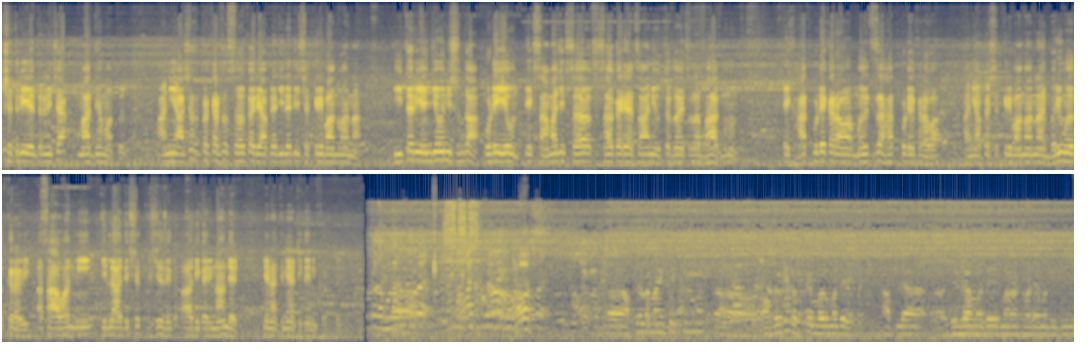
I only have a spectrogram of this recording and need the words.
क्षेत्रीय यंत्रणेच्या माध्यमातून. आणि अशाच प्रकारचं सहकार्य आपल्या जिल्ह्यातील शेतकरी बांधवांना इतर एन जी ओनीसुद्धा पुढे येऊन एक सामाजिक सह सहकार्याचा आणि उत्तरदायित्वाचा भाग म्हणून एक हात पुढे करावा मदतीचा हात पुढे करावा आणि आपल्या शेतकरी बांधवांना भरीव मदत करावी असं आवाहन मी जिल्हा अधीक्षक कृषी अधिकारी नांदेड या नात्याने या ठिकाणी करतोय. आपल्याला माहिती आहे की ऑगस्ट सप्टेंबरमध्ये आपल्या जिल्ह्यामध्ये मराठवाड्यामध्ये जी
